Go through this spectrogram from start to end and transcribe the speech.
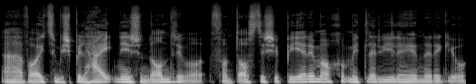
äh, wo ich zum Beispiel Heidnisch und andere, die fantastische Biere machen mittlerweile hier in der Region.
